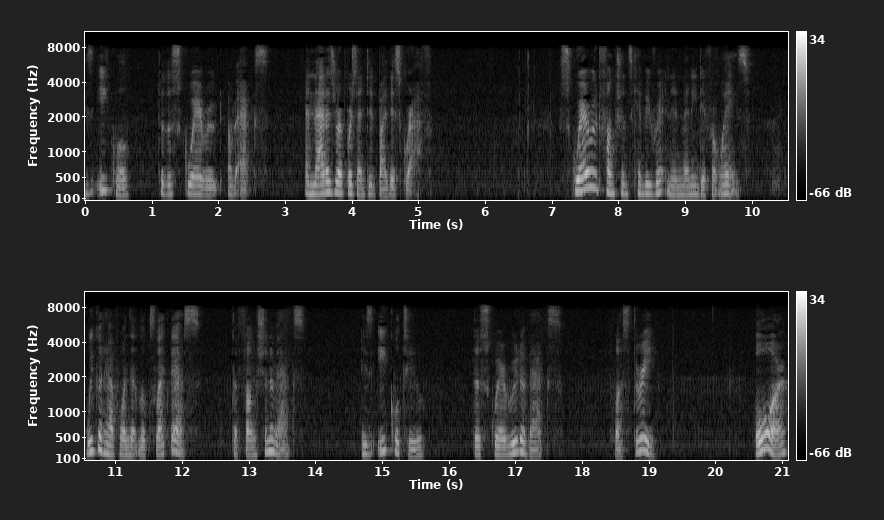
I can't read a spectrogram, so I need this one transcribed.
is equal to the square root of x and that is represented by this graph. Square root functions can be written in many different ways. We could have one that looks like this. The function of x is equal to the square root of x plus 3. Or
